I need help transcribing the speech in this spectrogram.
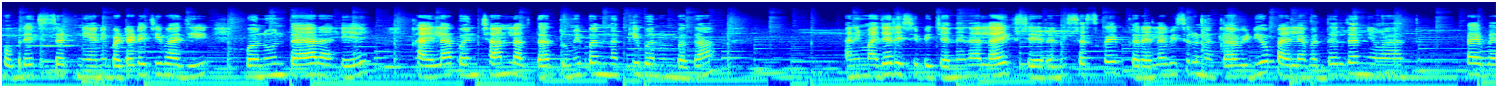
खोबऱ्याची चटणी आणि बटाट्याची भाजी बनवून तयार आहे. खायला पण छान लागतात. तुम्ही पण नक्की बनवून बघा. आणि माझ्या रेसिपी चॅनलला लाईक शेअर आणि सबस्क्राईब करायला विसरू नका. व्हिडिओ पाहिल्याबद्दल धन्यवाद. बाय बाय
